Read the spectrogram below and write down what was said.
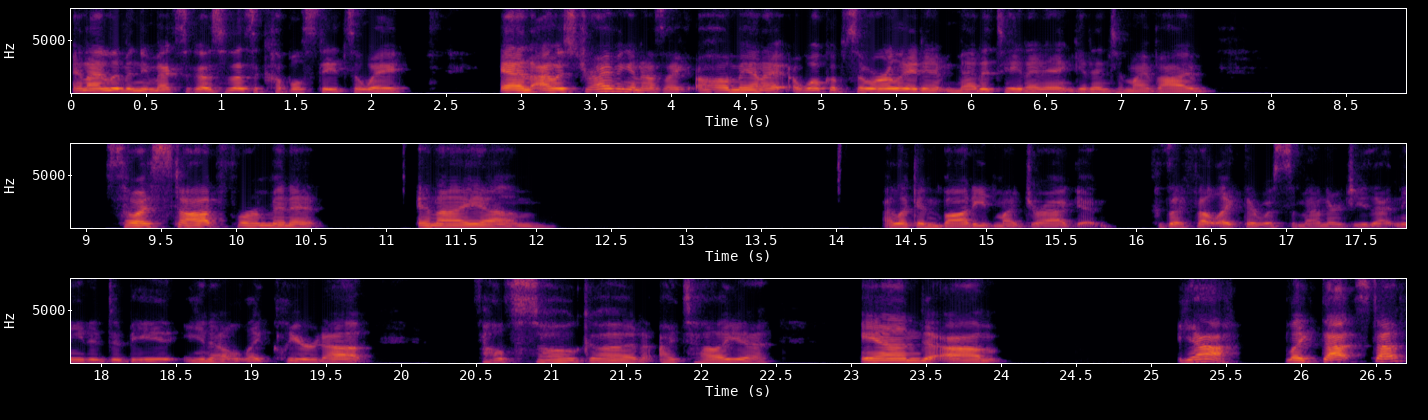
and I live in New Mexico. So that's a couple states away. And I was driving and I was like, oh man, I, woke up so early. I didn't meditate. I didn't get into my vibe. So I stopped for a minute and I, um, I like embodied my dragon because I felt like there was some energy that needed to be, you know, like cleared up. Felt so good, I tell you. And um yeah, like that stuff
